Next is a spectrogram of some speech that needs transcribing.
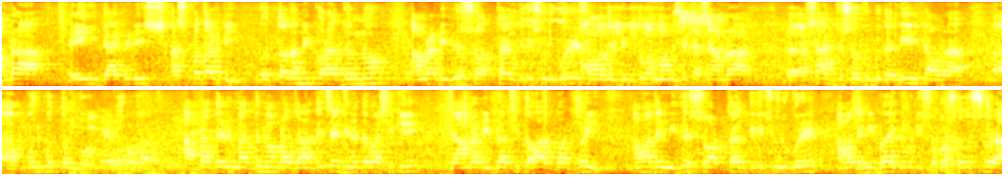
আমরা এই ডায়াবেটিস হাসপাতালটি অত্যাধুনিক করার জন্য আমরা নিজস্ব অর্থায়ন থেকে শুরু করে সমাজের বিদ্যমান মানুষের কাছে আমরা সাহায্য সহযোগিতা নিয়ে এটা আমরা পরিবর্তন কর- করব। আপনাদের মাধ্যমে আমরা জানাতে চাই ঝিনাইদহবাসীকে যে আমরা নির্বাচিত হওয়ার পর পরই আমাদের নিজস্ব অর্থায়ন থেকে শুরু করে আমাদের নির্বাহী কমিটির সকল সদস্যরা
